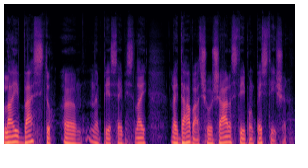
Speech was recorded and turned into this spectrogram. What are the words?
lai vestu um, pie sevis, lai uh, lai dāvātu šo žēlastību un pestīšanu.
